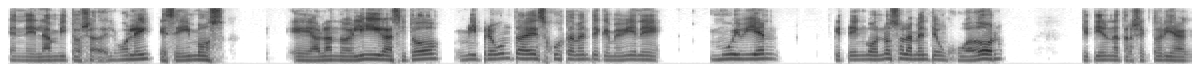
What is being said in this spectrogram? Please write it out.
en el ámbito ya del volei, que seguimos eh, hablando de ligas y todo. Mi pregunta es justamente que me viene muy bien que tengo no solamente un jugador que tiene una trayectoria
